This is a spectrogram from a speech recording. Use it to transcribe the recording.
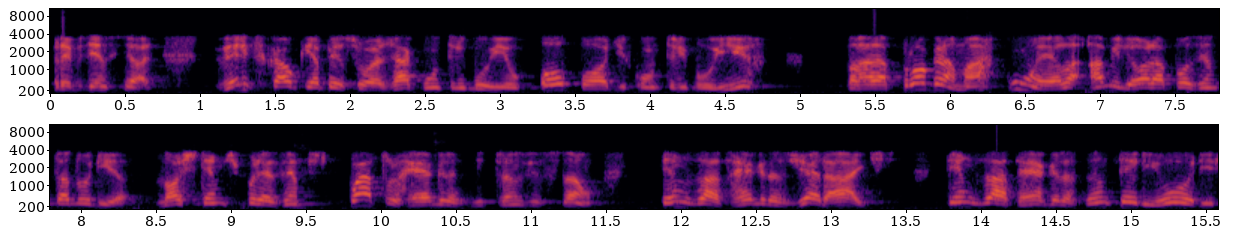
previdenciário? Verificar o que a pessoa já contribuiu ou pode contribuir para programar com ela a melhor aposentadoria. Nós temos, por exemplo, quatro regras de transição. Temos as regras gerais, temos as regras anteriores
